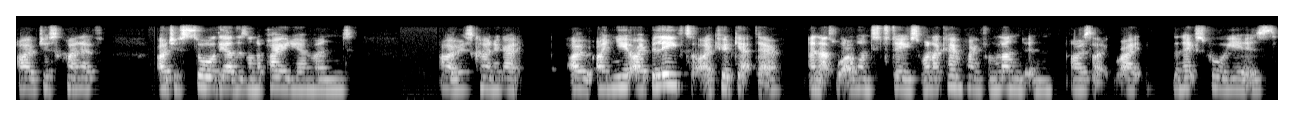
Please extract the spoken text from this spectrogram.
I just kind of I just saw the others on the podium and I was kind of going I, I knew I believed I could get there and that's what I wanted to do. So when I came home from London I was like right the next four years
